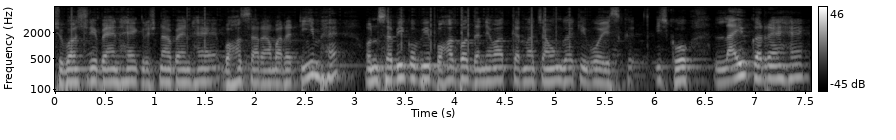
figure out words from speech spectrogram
शुभाश्री बहन है, कृष्णा बहन है, बहुत सारा हमारा टीम है। उन सभी को भी बहुत बहुत धन्यवाद करना चाहूँगा कि वो इस इसको लाइव कर रहे हैं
